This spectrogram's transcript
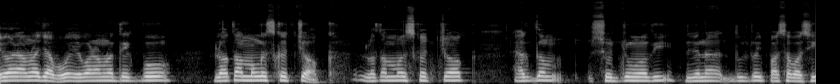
এবার আমরা যাব এবার আমরা দেখব লতা মঙ্গেশকর চক। লতা মঙ্গেশকর চক একদম সূর্য নদী, দুজনা, দুটোই পাশাপাশি।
